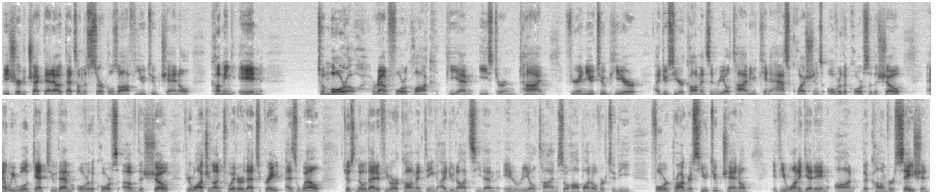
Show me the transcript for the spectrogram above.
Be sure to check that out. That's on the Circles Off YouTube channel coming in tomorrow around 4 o'clock p.m. Eastern Time. If you're in YouTube here, I do see your comments in real time. You can ask questions over the course of the show, and we will get to them over the course of the show. If you're watching on Twitter, that's great as well. Just know that if you are commenting, I do not see them in real time. So hop on over to the Forward Progress YouTube channel if you want to get in on the conversation.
